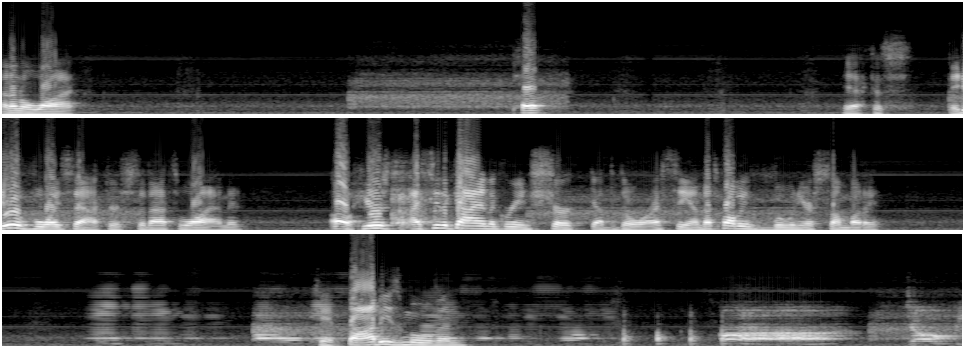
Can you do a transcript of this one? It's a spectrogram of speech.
I don't know why. Pa- yeah, because they do have voice actors, so that's why. I mean, oh, here's I see the guy in the green shirt at the door. I see him. That's probably Looney or somebody. Okay, Bobby's moving. Aw, don't be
